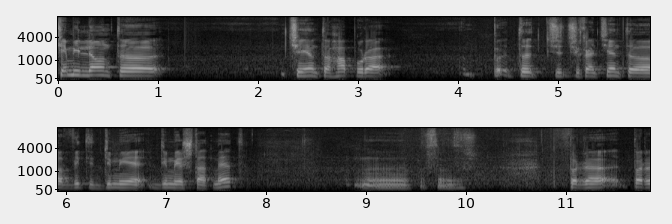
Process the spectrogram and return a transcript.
kemi lëndë që janë të hapura të, që, që kanë qenë të vitit 2017 për, për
